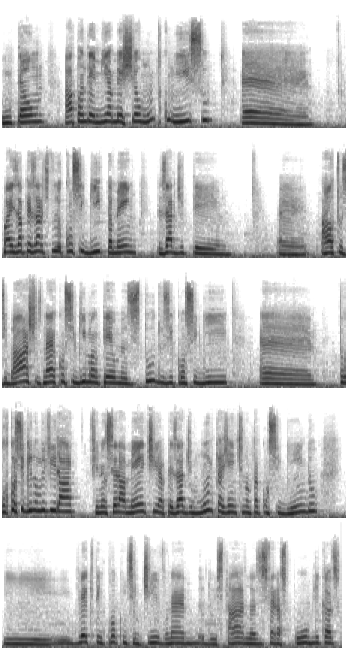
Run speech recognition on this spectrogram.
Então, a pandemia mexeu muito com isso. É... Mas apesar de tudo, eu consegui também, apesar de ter é, altos e baixos, né? Eu consegui manter os meus estudos e consegui. É, tô conseguindo me virar financeiramente, apesar de muita gente não estar tá conseguindo e ver que tem pouco incentivo, né, do Estado, das esferas públicas.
